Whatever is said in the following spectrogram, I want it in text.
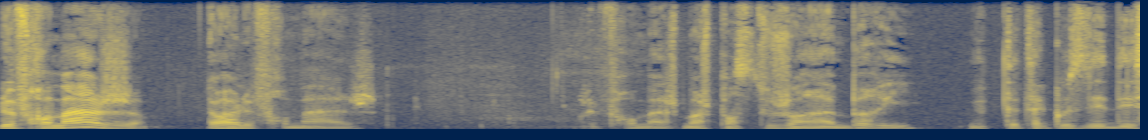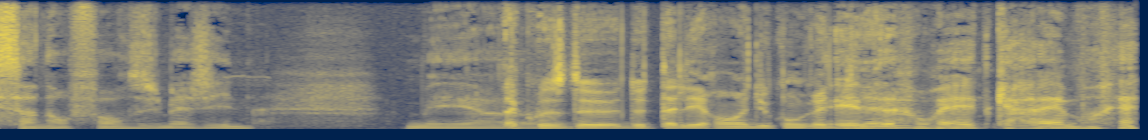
Le fromage, oh, le fromage. Le fromage. Moi, je pense toujours à un brie, peut-être à cause des dessins d'enfance, j'imagine. Mais euh, à cause de, de Talleyrand et du congrès de Vienne. ouais, de carême, ouais,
